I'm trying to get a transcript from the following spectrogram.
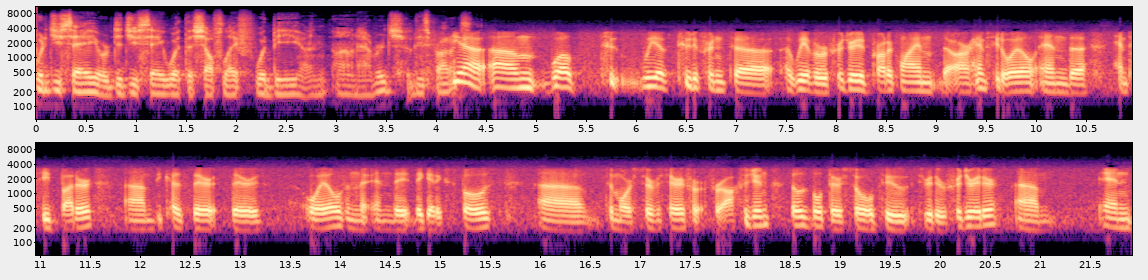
what did you say, or did you say what the shelf life would be on on average of these products? Yeah. Um, well, we have two different. Uh, we have a refrigerated product line, our hemp seed oil and the hemp seed butter, um, because there there's oils and, the, and they, they get exposed um, to more surface area for, for oxygen. Those both are sold to through the refrigerator. Um, and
